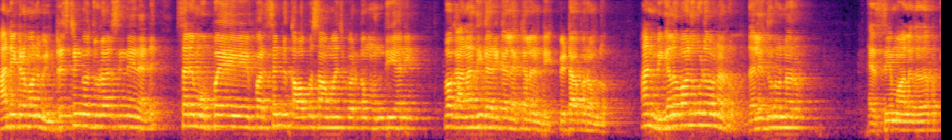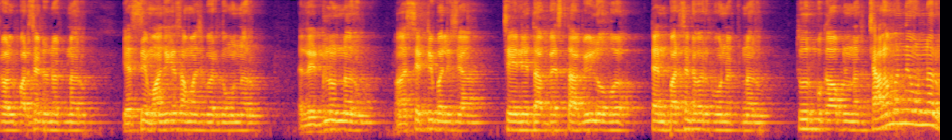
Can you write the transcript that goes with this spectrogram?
అండ్ ఇక్కడ మనం ఇంట్రెస్టింగ్గా చూడాల్సింది ఏంటంటే సరే ముప్పై పర్సెంట్ కాపు సామాజిక వర్గం ఉంది అని ఒక అనధికారిక లెక్కలండి పిఠాపురంలో. అండ్ మిగిలిన వాళ్ళు కూడా ఉన్నారు. దళితులు ఉన్నారు. ఎస్సీ మాల దాదాపు ట్వెల్వ్ పర్సెంట్ ఉన్నట్టున్నారు. ఎస్సీ మాదిగ సామాజిక వర్గం ఉన్నారు రెడ్లు ఉన్నారు శెట్టి బలిజ చేనేత బెస్త వీళ్ళు టెన్ పర్సెంట్ వరకు ఉన్నట్టున్నారు తూర్పు కాపులు ఉన్నారు చాలామంది ఉన్నారు.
